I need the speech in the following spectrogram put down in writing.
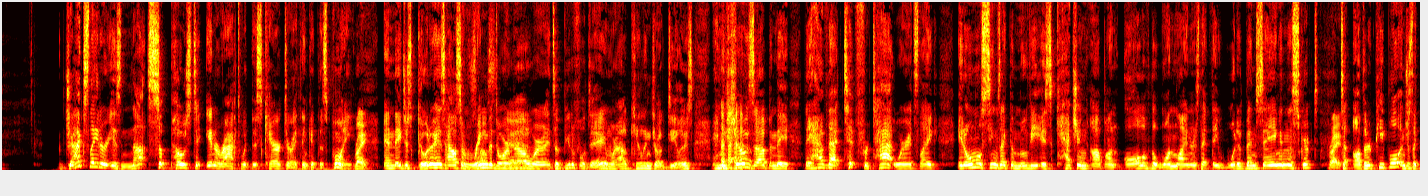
Jack Slater is not supposed to interact with this character. I think at this point, Right. And they just go to his house and ring the doorbell. Yeah, yeah. Where it's a beautiful day and we're out killing drug dealers. And he shows up and they they have that tit for tat where it's like it almost seems like the movie is catching up on all of the one liners that they would have been saying in the script Right. to other people and just like.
